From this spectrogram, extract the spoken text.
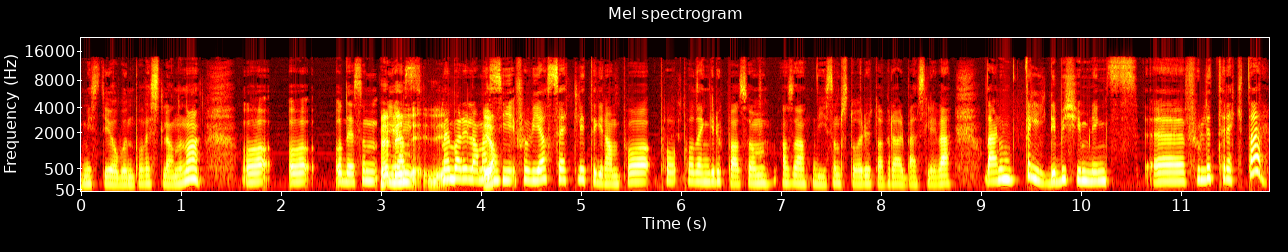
mister, jobben på Vestlandet nå. Og, og, og det som men, men, har, men, bare la meg ja. si, for vi har sett litt på, på, på, den gruppa som altså de som står utenfor arbeidslivet. Det er noen veldig bekymringsfulle trekk der.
